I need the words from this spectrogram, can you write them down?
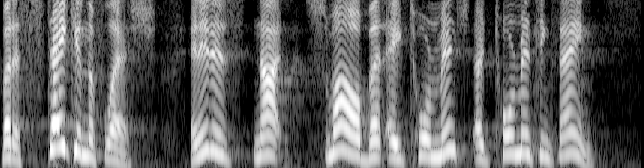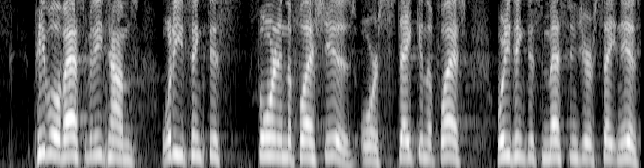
but a stake in the flesh. And it is not small, but a torment, a tormenting thing. People have asked many times, what do you think this thorn in the flesh is or stake in the flesh. What do you think this messenger of Satan is?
